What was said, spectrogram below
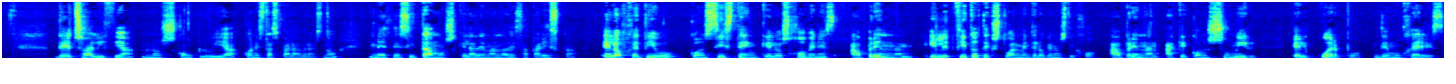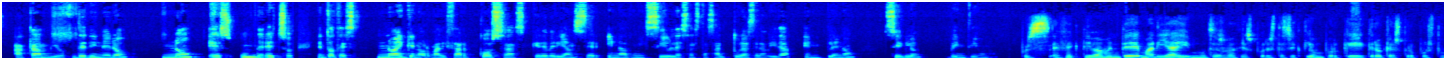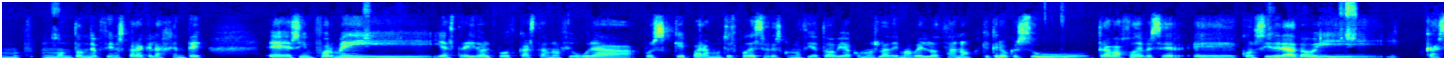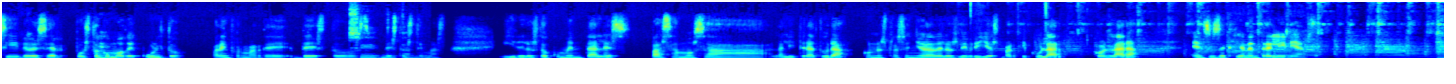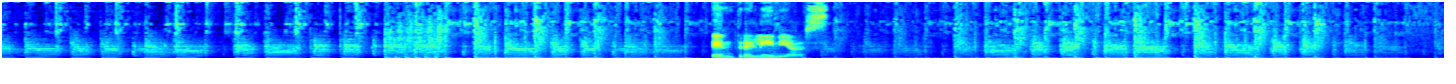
De hecho, Alicia nos concluía con estas palabras, ¿no? Necesitamos que la demanda desaparezca. El objetivo consiste en que los jóvenes aprendan, y cito textualmente lo que nos dijo, aprendan a que consumir el cuerpo de mujeres a cambio de dinero no es un derecho. Entonces, no hay que normalizar cosas que deberían ser inadmisibles a estas alturas de la vida en pleno siglo XXI. Pues efectivamente, María, y muchas gracias por esta sección porque creo que has propuesto un, mo- un montón de opciones para que la gente eh, ese informe y, y has traído al podcast a una figura pues que para muchos puede ser desconocida todavía, como es la de Mabel Lozano, que creo que su trabajo debe ser eh, considerado y, y casi debe ser puesto Mm. como de culto para informar de, de estos, Sí, de estos temas. Y de los documentales pasamos a la literatura con Nuestra Señora de los Librillos particular, con Lara, en su sección Entre líneas. Entre líneas.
